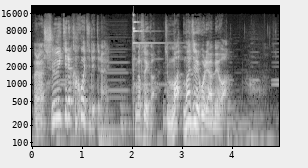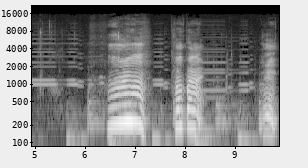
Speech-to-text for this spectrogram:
あれ、週一で過去一出てない？気のせいか。ちょ、ま、マジでこれやべえわ。うーん。ほんとに。うん。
